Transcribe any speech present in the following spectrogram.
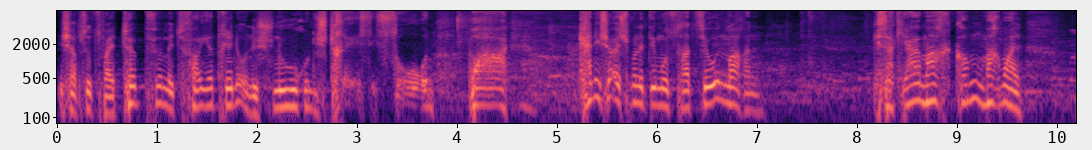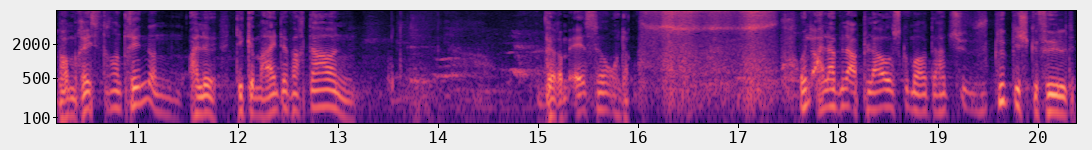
Ich habe so zwei Töpfe mit Feuer drin und eine Schnur und ich drehe sie so. Und wow, kann ich euch mal eine Demonstration machen? Ich sag, ja, mach, komm, mach mal. Wir haben ein Restaurant drin und alle, die Gemeinde war da und wir am Essen und, dann, und alle haben einen Applaus gemacht, da hat sich glücklich gefühlt.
